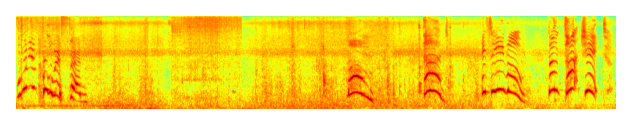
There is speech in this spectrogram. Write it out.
Well, what do you call this then? Mum! Dad! It's evil! Don't touch it!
